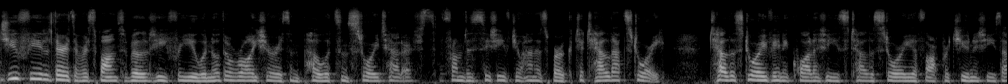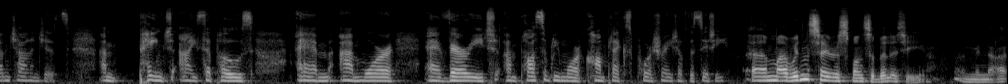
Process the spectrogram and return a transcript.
do you feel there's a responsibility for you and other writers and poets and storytellers from the city of Johannesburg to tell that story? Tell the story of inequalities, tell the story of opportunities and challenges, and paint, I suppose, um, a more uh, varied and possibly more complex portrait of the city? Um, I wouldn't say responsibility. I mean, I,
